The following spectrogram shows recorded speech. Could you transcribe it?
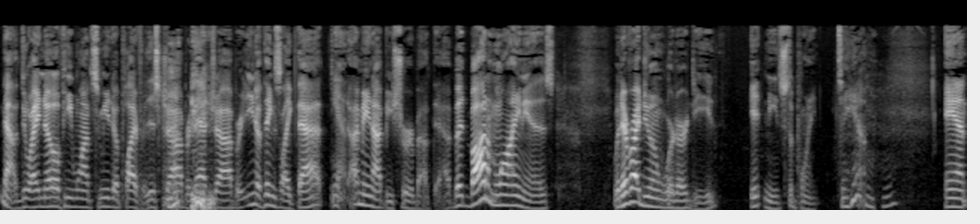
Now, do I know if He wants me to apply for this job or that job or you know things like that? Yeah. I may not be sure about that, but bottom line is, whatever I do in word or deed, it needs to point to Him, mm-hmm. and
